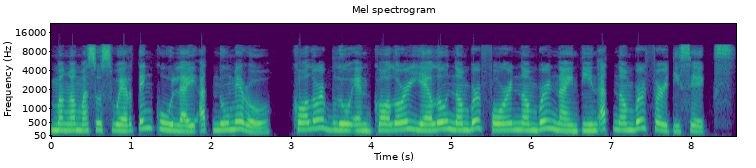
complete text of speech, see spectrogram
mga masuswerteng kulay at numero, color blue and color yellow number 4 number 19 at number 36.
